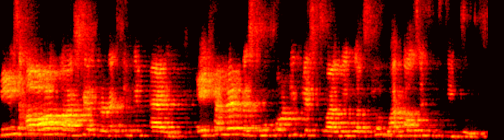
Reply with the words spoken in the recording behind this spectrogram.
These are partial products you can add. 800 plus 240 plus 12 equals to 1052.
